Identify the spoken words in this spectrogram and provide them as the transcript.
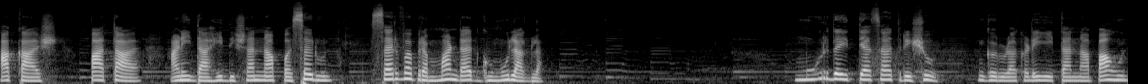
आकाश पाताळ आणि दाही दिशांना पसरून सर्व ब्रह्मांडात घुमू लागला. मूर दैत्याचा त्रिशूळ गरुडाकडे येताना पाहून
